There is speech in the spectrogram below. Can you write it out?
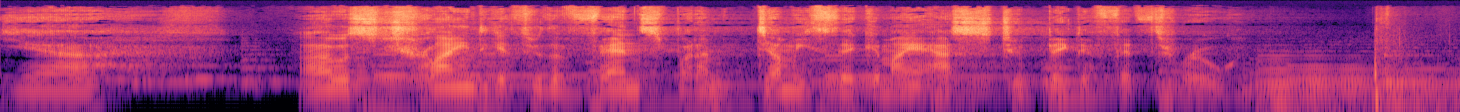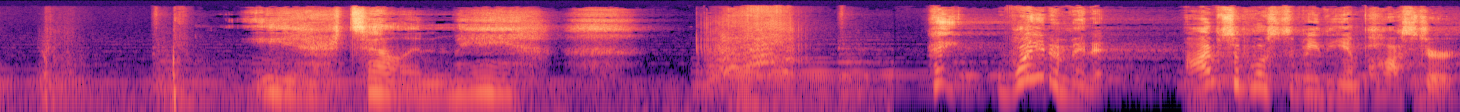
Yeah. I was trying to get through the vents, but I'm dummy thick and my ass is too big to fit through. You're telling me. Hey, wait a minute! I'm supposed to be the imposter.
